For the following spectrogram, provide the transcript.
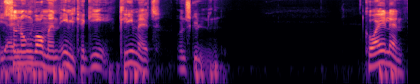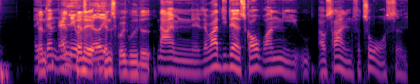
vi så nogen, hvor man egentlig kan give klimaet undskyldning. Koalaen. Den- den, Den den, lever Den stadig. den skulle ikke uddød. nej, men øh, der var de der skovbrænde i Australien for to år siden.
